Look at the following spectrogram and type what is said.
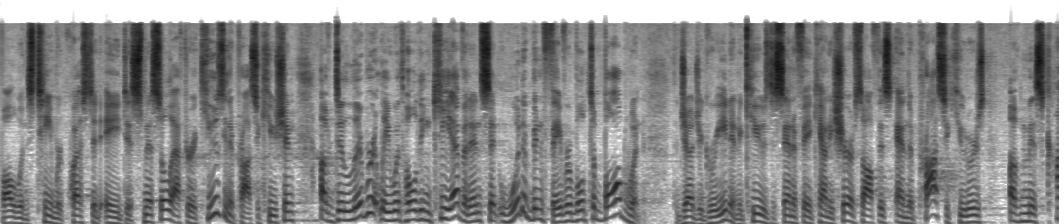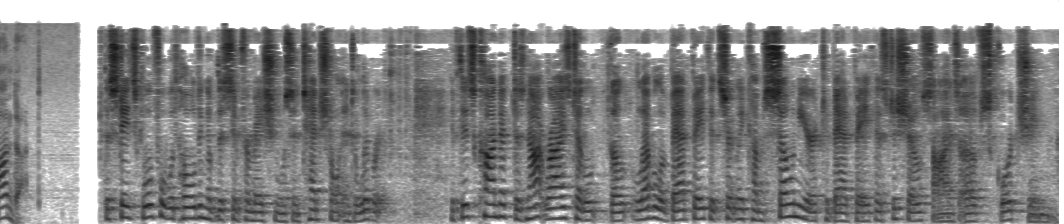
Baldwin's team requested a dismissal after accusing the prosecution of deliberately withholding key evidence that would have been favorable to Baldwin. The judge agreed and accused the Santa Fe County Sheriff's Office and the prosecutors of misconduct. The state's willful withholding of this information was intentional and deliberate. If this conduct does not rise to the level of bad faith, it certainly comes so near to bad faith as to show signs of scorching.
